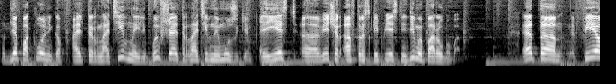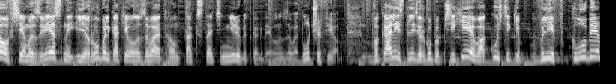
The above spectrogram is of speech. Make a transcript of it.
для поклонников альтернативной или бывшей альтернативной музыки есть э, вечер авторской песни Димы Порубова. Это Фео, всем известный, или Рубль, как его называют. Он так, кстати, не любит, когда его называют. Лучше Фео. Вокалист, лидер группы Психея в акустике в Лив-клубе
